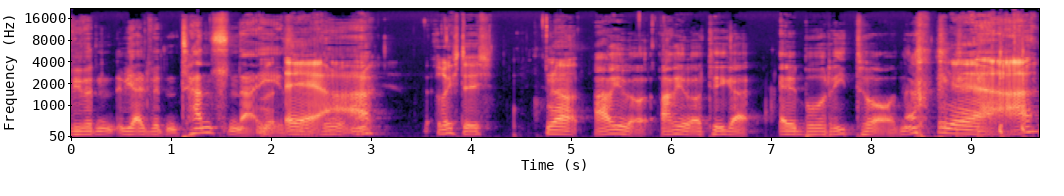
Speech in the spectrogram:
wie, wird ein, wie alt wird ein tanzender Esel? So, ja, ne? richtig. Ja, Ariel, Ariel Ortega, El Burrito, ne? ja.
